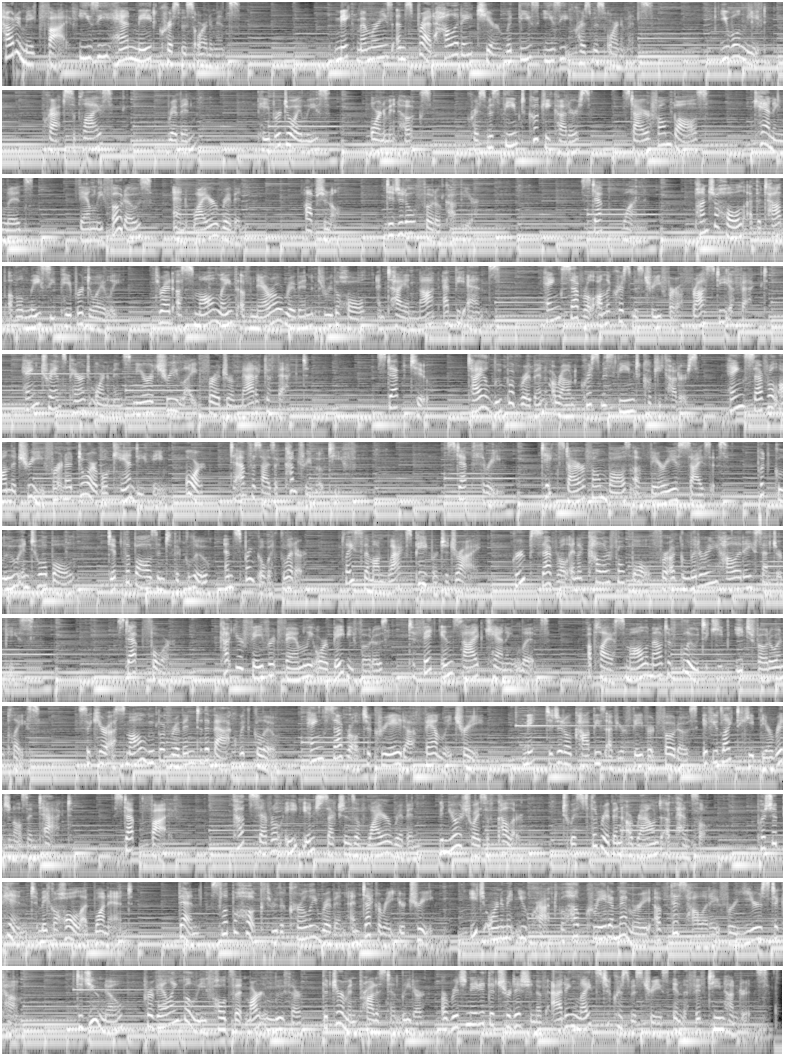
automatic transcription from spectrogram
How to make five easy handmade Christmas ornaments. Make memories and spread holiday cheer with these easy Christmas ornaments. You will need craft supplies, ribbon, paper doilies, ornament hooks, Christmas themed cookie cutters, styrofoam balls, canning lids, family photos, and wire ribbon. Optional digital photocopier. Step 1 Punch a hole at the top of a lacy paper doily. Thread a small length of narrow ribbon through the hole and tie a knot at the ends. Hang several on the Christmas tree for a frosty effect. Hang transparent ornaments near a tree light for a dramatic effect. Step 2. Tie a loop of ribbon around Christmas themed cookie cutters. Hang several on the tree for an adorable candy theme or to emphasize a country motif. Step 3. Take styrofoam balls of various sizes. Put glue into a bowl, dip the balls into the glue, and sprinkle with glitter. Place them on wax paper to dry. Group several in a colorful bowl for a glittery holiday centerpiece. Step 4. Cut your favorite family or baby photos to fit inside canning lids. Apply a small amount of glue to keep each photo in place. Secure a small loop of ribbon to the back with glue. Hang several to create a family tree. Make digital copies of your favorite photos if you'd like to keep the originals intact. Step 5. Cut several 8 inch sections of wire ribbon in your choice of color. Twist the ribbon around a pencil. Push a pin to make a hole at one end. Then, slip a hook through the curly ribbon and decorate your tree. Each ornament you craft will help create a memory of this holiday for years to come. Did you know Prevailing belief holds that Martin Luther, the German Protestant leader, originated the tradition of adding lights to Christmas trees in the 1500s.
